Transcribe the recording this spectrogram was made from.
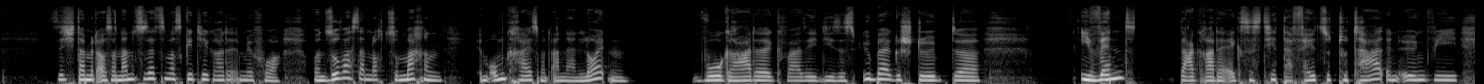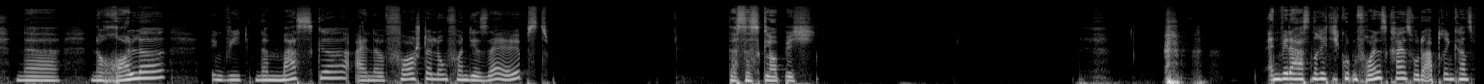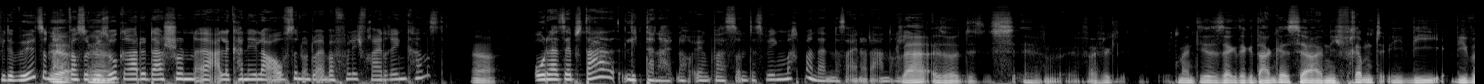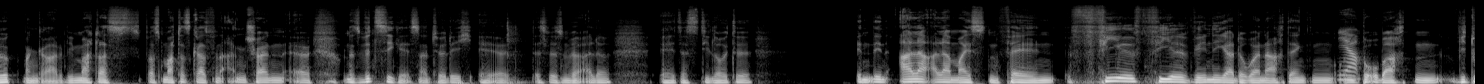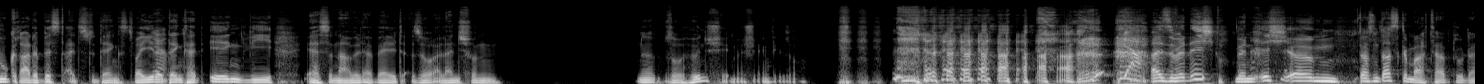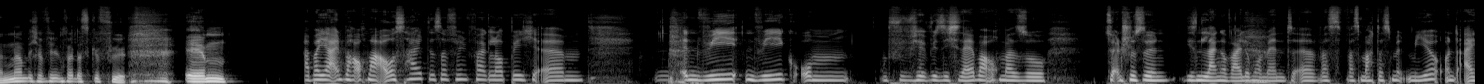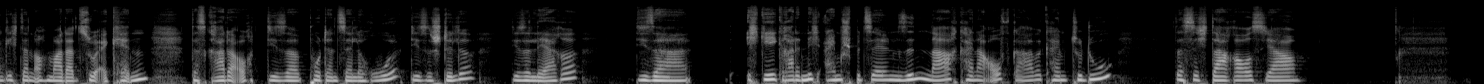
sich damit auseinanderzusetzen, was geht hier gerade in mir vor. Und sowas dann noch zu machen im Umkreis mit anderen Leuten, wo gerade quasi dieses übergestülpte Event da gerade existiert, da fällst du total in irgendwie eine, eine Rolle, irgendwie eine Maske, eine Vorstellung von dir selbst. Das ist, glaube ich, entweder hast du einen richtig guten Freundeskreis, wo du abdrehen kannst, wie du willst, und Ja, einfach sowieso ja. gerade da schon äh, alle Kanäle auf sind und du einfach völlig frei drehen kannst. Ja. Oder selbst da liegt dann halt noch irgendwas und deswegen macht man dann das eine oder andere. Klar, also das ist, weil wirklich, ich meine, dieser der Gedanke ist ja nicht fremd. Wie, wie, wie wirkt man gerade? Wie macht das, was macht das gerade für einen Anschein? Äh, und das Witzige ist natürlich, äh, das wissen wir alle, äh, dass die Leute in den aller, allermeisten Fällen viel, viel weniger darüber nachdenken Ja. und beobachten, wie du gerade bist, als du denkst. Weil jeder Ja. denkt halt irgendwie, er ist der Nabel der Welt. Also allein schon ne, so hirnchemisch irgendwie so. Ja. Also wenn ich, wenn ich ähm, das und das gemacht habe, du, dann habe ich auf jeden Fall das Gefühl. Ähm, Aber ja, einfach auch mal aushalten ist auf jeden Fall, glaube ich, ähm, ein, We ein Weg, um um für, für, für sich selber auch mal so zu entschlüsseln, diesen Langeweile-Moment, äh, was, was macht das mit mir? Und eigentlich dann auch mal dazu erkennen, dass gerade auch diese potenzielle Ruhe, diese Stille, diese Leere, dieser, ich gehe gerade nicht einem speziellen Sinn nach, keine Aufgabe, kein To-Do, dass sich daraus ja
